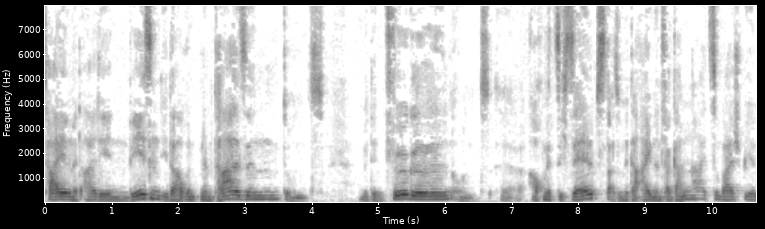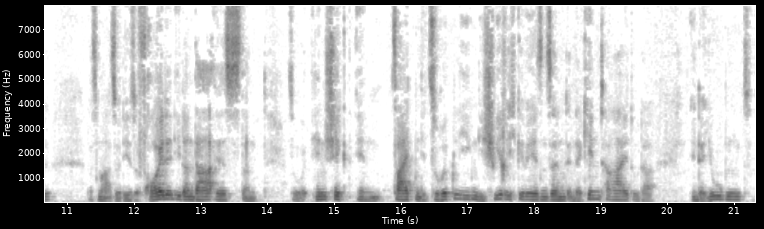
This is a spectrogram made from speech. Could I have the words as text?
teilen mit all den Wesen, die da unten im Tal sind und mit den Vögeln und äh, auch mit sich selbst, also mit der eigenen Vergangenheit zum Beispiel, dass man also diese Freude, die dann da ist, dann so hinschickt in Zeiten, die zurückliegen, die schwierig gewesen sind, in der Kindheit oder in der Jugend.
